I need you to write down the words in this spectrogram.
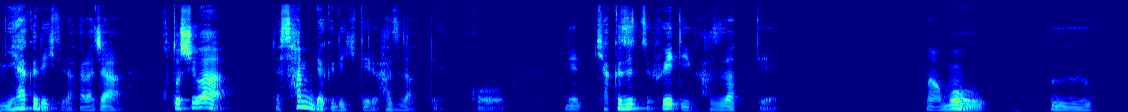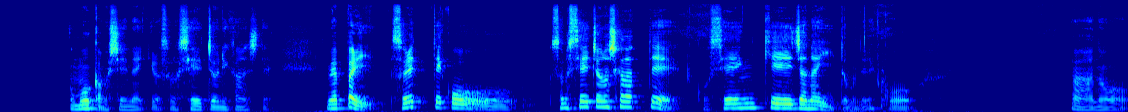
200できてたからじゃあ今年はじゃあ300できてるはずだってこうね100ずつ増えていくはずだってまあ思う思うかもしれないけどその成長に関して。でもやっぱりそれってこうその成長の仕方ってこう線形じゃないと思うんだよね。こうあの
